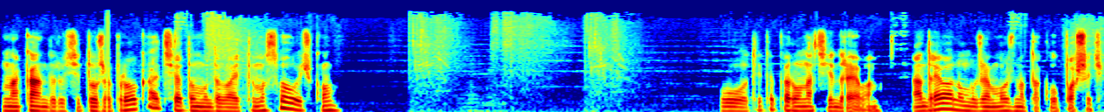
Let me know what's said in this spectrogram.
На Кандерусі теж провокація, тому давайте масовочку. От, і тепер у нас є древан. А древаном уже можна так лупашить.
